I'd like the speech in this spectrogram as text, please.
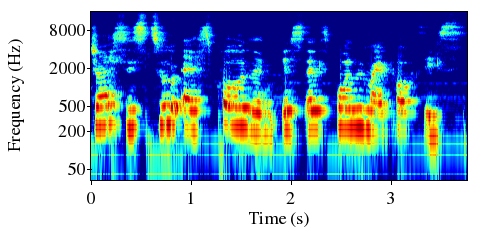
dress is too exposing. It's exposing my properties.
